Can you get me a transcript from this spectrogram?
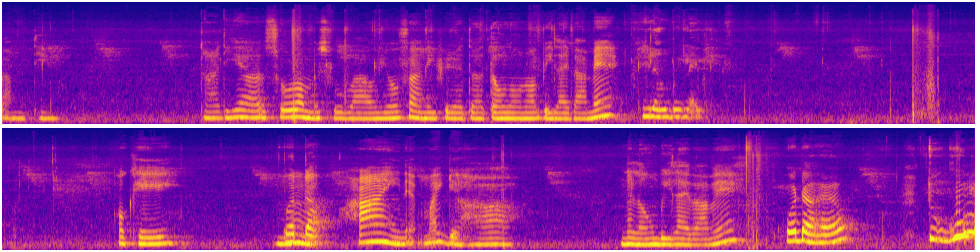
လားမသိဘူးဒါဒီကဆိုးတော့မဆိုးပါဘူးရုံးဖန်လေးဖြစ်တဲ့အတွက်သုံးလုံးတော့ပေးလိုက်ပါမယ်ဒီလုံးပေးလိုက် Okay ဝတ်တာဟိုင်းနဲ့မိုက်တယ်ဟာနှလုံးပေးလိုက်ပါမယ် What the hell သူကူမ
